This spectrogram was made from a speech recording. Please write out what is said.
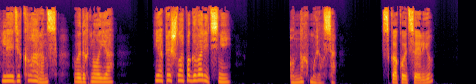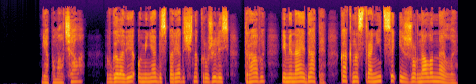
«Леди Кларенс», выдохнула я. Я пришла поговорить с ней. Он нахмурился. С какой целью? Я помолчала. В голове у меня беспорядочно кружились травы, имена и даты, как на странице из журнала Неллы.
